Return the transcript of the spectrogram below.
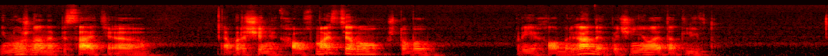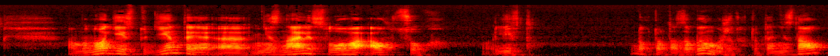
И нужно написать обращение к Hausmeister у, чтобы приехала бригада и починила этот лифт. Многие студенты э, не знали слова «Aufzug» – лифт. Ну, кто-то забыл, может, кто-то не знал.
